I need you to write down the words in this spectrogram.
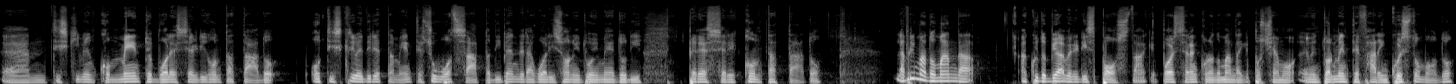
ehm, ti scrive un commento e vuole essere ricontattato o ti scrive direttamente su WhatsApp, dipende da quali sono i tuoi metodi per essere contattato. La prima domanda a cui dobbiamo avere risposta, che può essere anche una domanda che possiamo eventualmente fare in questo modo,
